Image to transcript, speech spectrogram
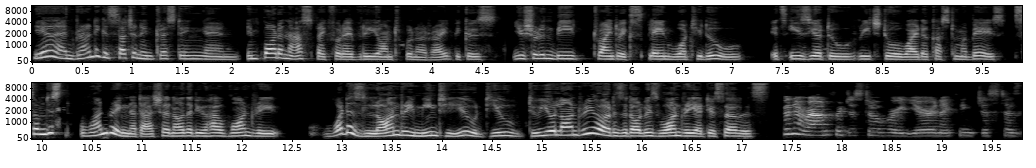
Yeah, and branding is such an interesting and important aspect for every entrepreneur, right? Because you shouldn't be trying to explain what you do. It's easier to reach to a wider customer base. So I'm just wondering, Natasha, now that you have Wandry, what does laundry mean to you? Do you do your laundry or is it always laundry at your service? I've been around for just over a year and I think just as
